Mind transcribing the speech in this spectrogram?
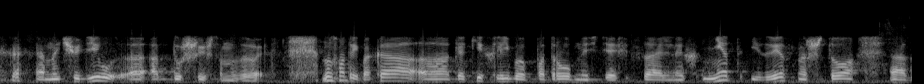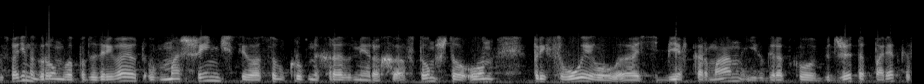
начудил э, от души, что называется. Ну, смотри, пока э, каких-либо подробностей официальных нет, известно, что э, господина Громова подозревают в мошенничестве в особо крупных размерах, в том, что он присвоил себе в карман из городского бюджета порядка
